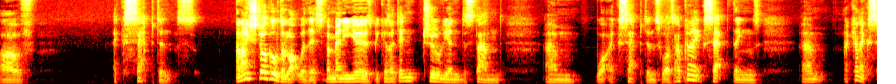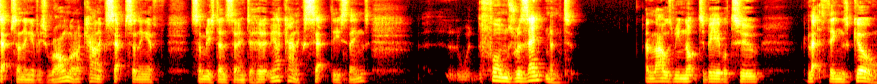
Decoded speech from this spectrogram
of acceptance. And I struggled a lot with this for many years because I didn't truly understand um, what acceptance was. How can I accept things? Um, I can't accept something if it's wrong, or I can't accept something if somebody's done something to hurt me. I can't accept these things. Forms resentment, allows me not to be able to let things go.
